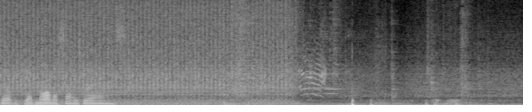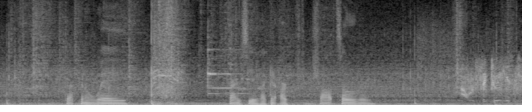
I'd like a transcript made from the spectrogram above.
kill if you had normal sized rounds. Ducking away. Trying to see if I can arc shots over. Our victory is near.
